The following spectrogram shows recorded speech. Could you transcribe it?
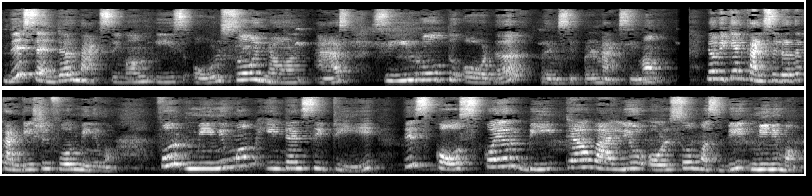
This center maximum is also known as zeroth order principal maximum. Now we can consider the condition for minimum. For minimum intensity, this cos square beta value also must be minimum.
